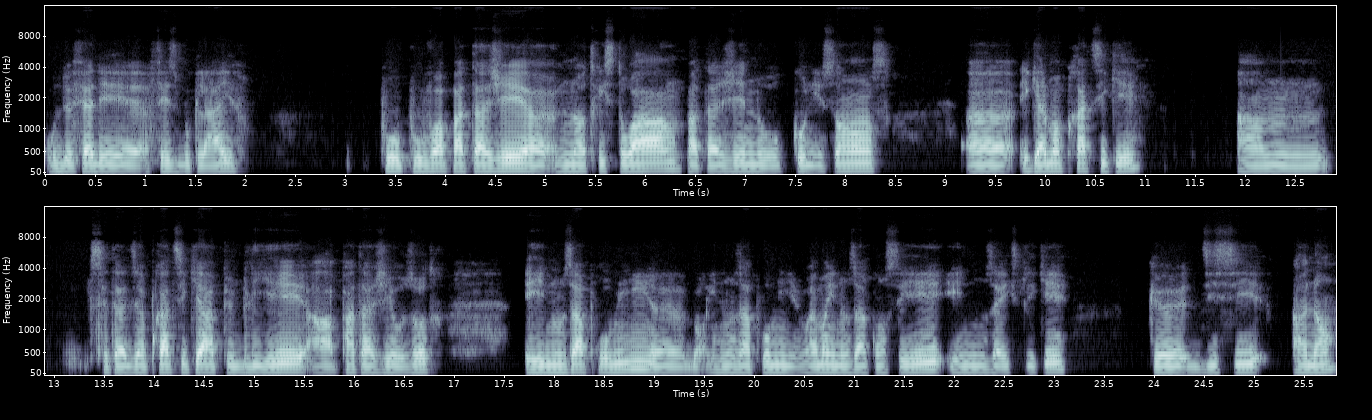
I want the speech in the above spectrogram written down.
ou de faire des Facebook Live pour pouvoir partager euh, notre histoire, partager nos connaissances, euh, également pratiquer, euh, c'est-à-dire pratiquer à publier, à partager aux autres. Et il nous a promis, bon, il nous a promis, vraiment, il nous a conseillé, il nous a expliqué que d'ici un an,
